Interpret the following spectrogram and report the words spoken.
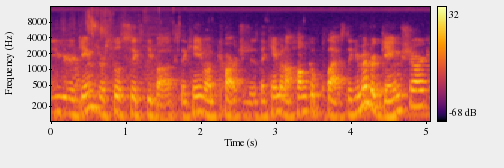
Your, your games were still sixty bucks. They came on cartridges. They came in a hunk of plastic. You remember Game Shark?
